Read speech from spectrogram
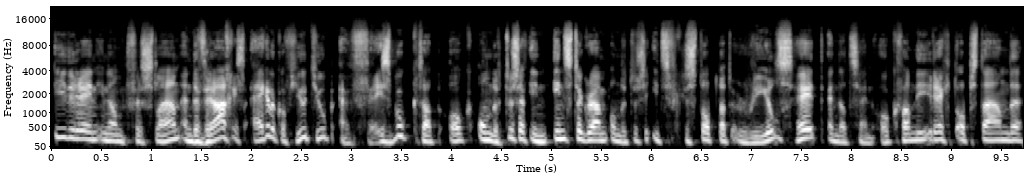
iedereen in aan het verslaan. En de vraag is eigenlijk of YouTube en Facebook dat ook ondertussen in Instagram ondertussen iets gestopt dat Reels heet. En dat zijn ook van die rechtopstaande,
